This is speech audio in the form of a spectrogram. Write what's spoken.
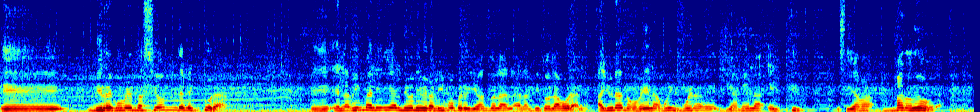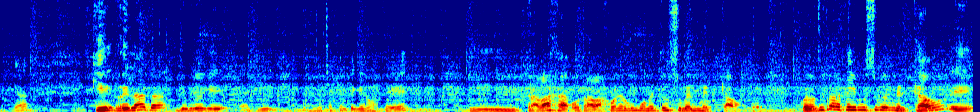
Eh, mi recomendación de lectura, eh, en la misma línea del neoliberalismo, pero llevándola al, ámbito laboral, hay una novela muy buena de Diamela El Tit, que se llama Mano de Obra, que relata, yo creo que aquí mucha gente que nos ve y trabaja o trabajó en algún momento en supermercado. Cuando tú trabajas en un supermercado, eh,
